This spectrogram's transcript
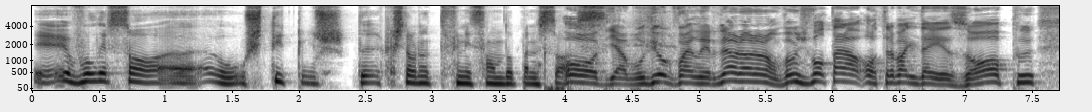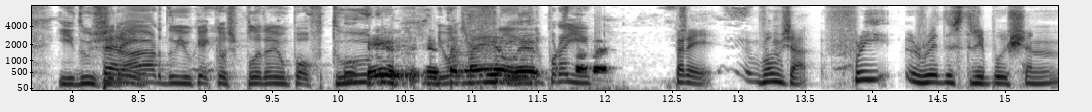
Eu vou ler só ah, os títulos de- que estão na definição do open Oh, source. diabo, o Diogo vai ler. Não, não, não, não. Vamos voltar ao, ao trabalho da ESOP e do aí. Gerardo e o que é que eles planeiam para o futuro. Eu, eu acho também ia frio ler. por aí. tá. Espera aí, vamos já. Free redistribution,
